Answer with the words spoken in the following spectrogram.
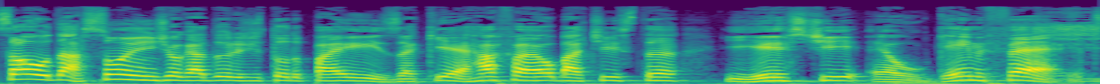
Saudações, jogadores de todo o país! Aqui é Rafael Batista e este é o Game Facts.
